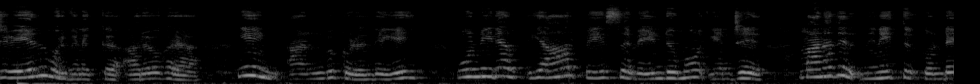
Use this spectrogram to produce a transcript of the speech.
முருகனுக்கு அரோகரா. என் அன்பு குழந்தையே உன்னிடம் யார் பேச வேண்டுமோ என்று மனதில் நினைத்து கொண்டு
